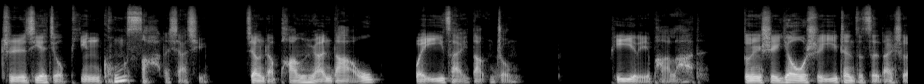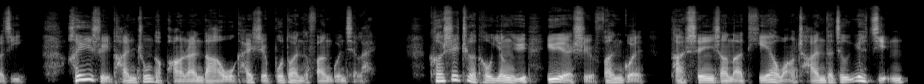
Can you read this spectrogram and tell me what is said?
直接就凭空撒了下去，将这庞然大物围在当中。噼里啪啦的。顿时又是一阵子子弹射击，黑水潭中的庞然大物开始不断的翻滚起来。可是这头鹰鱼越是翻滚，它身上的铁网缠的就越紧。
